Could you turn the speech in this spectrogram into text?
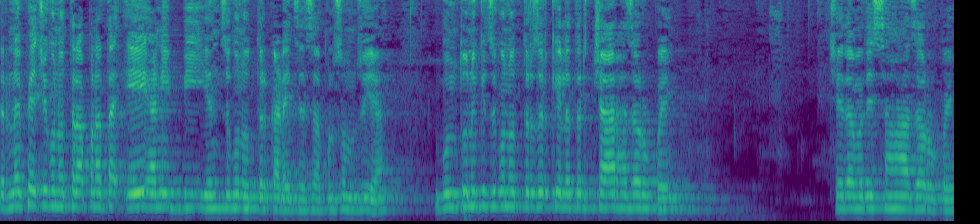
तर नफ्याचे गुणोत्तर आपण आता ए आणि बी यांचं गुणोत्तर काढायचं असं आपण समजूया. गुंतवणुकीचं गुणोत्तर जर केलं तर चार हजार रुपये. छेदामध्ये सहा हजार रुपये.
